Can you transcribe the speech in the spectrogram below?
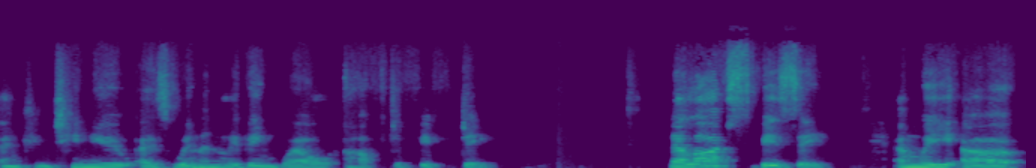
and continue as women living well after 50. Now, life's busy, and we are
